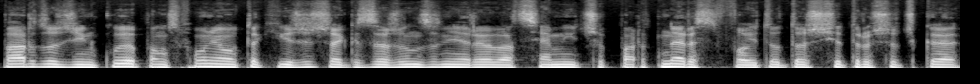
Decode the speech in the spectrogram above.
Bardzo dziękuję. Pan wspomniał o takich rzeczach jak zarządzanie relacjami czy partnerstwo i to też się troszeczkę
